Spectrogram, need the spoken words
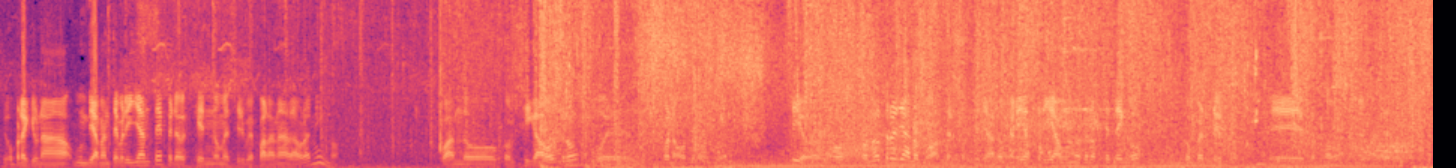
Tengo por aquí una- un diamante brillante, pero es que no me sirve para nada ahora mismo. Cuando consiga otro, pues... Bueno, otro. Sí, con otro ya lo puedo hacer, porque ya lo que haría sería uno de los que tengo, convertirlo. Eh, por favor, no me mates.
